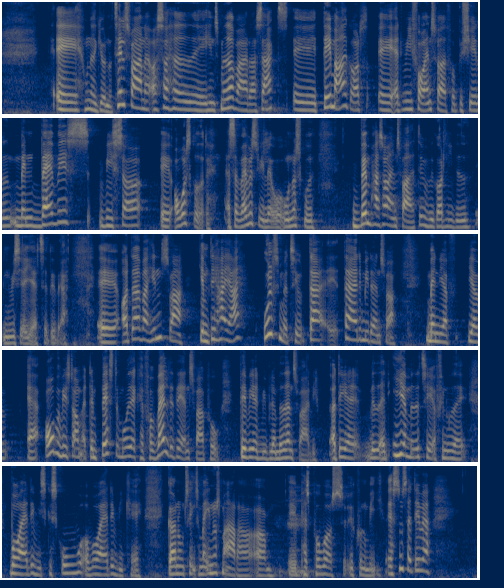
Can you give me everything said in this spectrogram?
øh, hun havde gjort noget tilsvarende, og så havde øh, hendes medarbejdere sagt, øh, det er meget godt, øh, at vi får ansvaret for budgettet, men hvad hvis vi så øh, overskrider det? Altså hvad hvis vi laver underskud? Hvem har så ansvaret? Det vil vi godt lige vide, inden vi siger ja til det der. Øh, og der var hendes svar, jamen det har jeg. Ultimativt, der, der er det mit ansvar. Men jeg, jeg er overbevist om, at den bedste måde, jeg kan forvalte det ansvar på, det er ved, at vi bliver medansvarlige. Og det er ved, at I er med til at finde ud af, hvor er det, vi skal skrue, og hvor er det, vi kan gøre nogle ting, som er endnu smartere og øh, passe på vores økonomi. Og jeg synes, at det var,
